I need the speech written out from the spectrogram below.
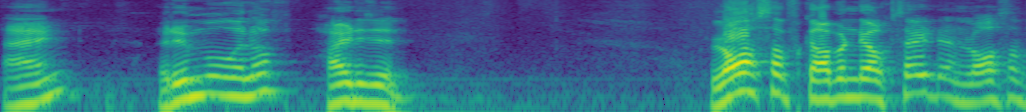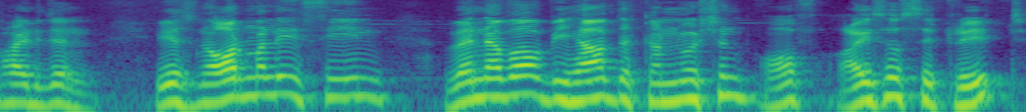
and removal of hydrogen. Loss of carbon dioxide and loss of hydrogen is normally seen whenever we have the conversion of isocitrate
